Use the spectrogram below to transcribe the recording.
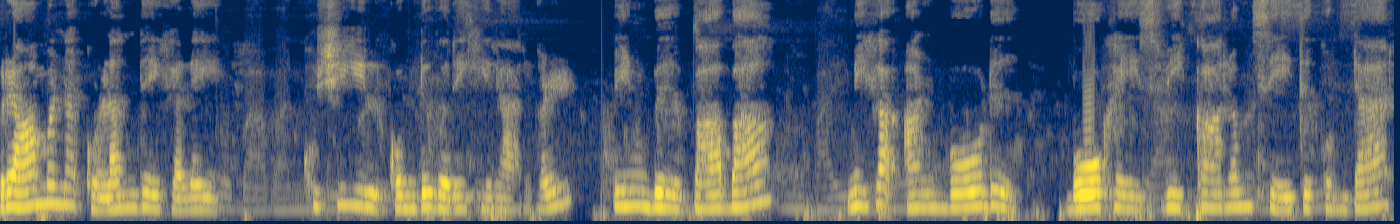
பிராமண குழந்தைகளை குஷியில் கொண்டு வருகிறார்கள். பின்பு பாபா மிக அன்போடு போகை ஸ்வீகாரம் செய்து கொண்டார்.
